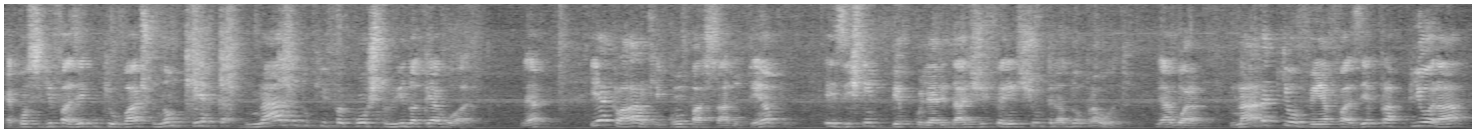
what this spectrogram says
É conseguir fazer com que o Vasco não perca nada do que foi construído até agora. Né? E é claro que com o passar do tempo existem peculiaridades diferentes de um treinador para outro. Agora, nada que eu venha fazer para piorar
